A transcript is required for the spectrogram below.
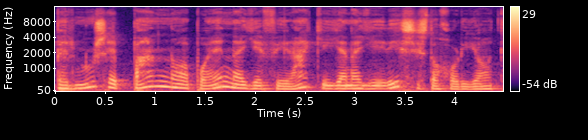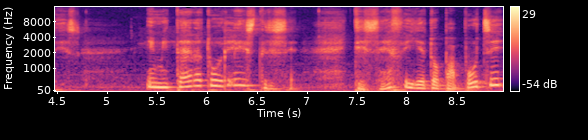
περνούσε πάνω από ένα γεφυράκι για να γυρίσει στο χωριό της, η μητέρα του γλίστρισε Της έφυγε το παπούτσι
